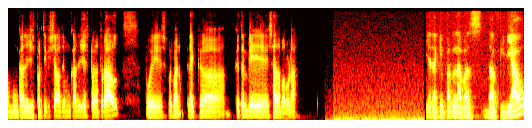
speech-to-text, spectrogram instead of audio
amb un camp de gespa artificial i amb un camp de gespa natural, pues, pues, bueno, crec que, que també s'ha de valorar. I ara que parlaves del filial,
